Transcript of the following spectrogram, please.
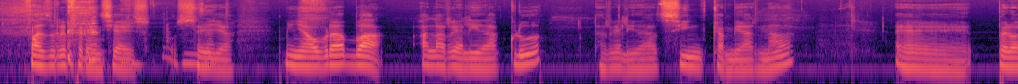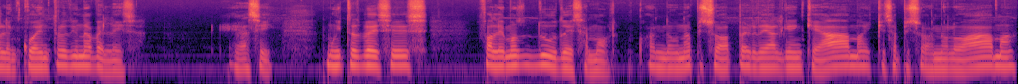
faz referência a isso. Ou seja, minha obra va a la realidad cruda, la realidad sin cambiar nada, eh, pero al encuentro de una beleza. É assim. Muitas vezes falemos do desamor. Quando uma pessoa perde alguém que ama e que essa pessoa não lo ama,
